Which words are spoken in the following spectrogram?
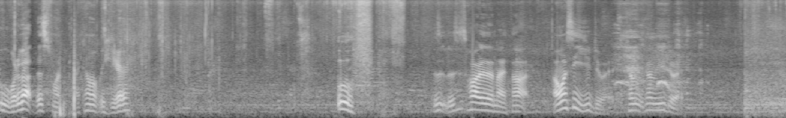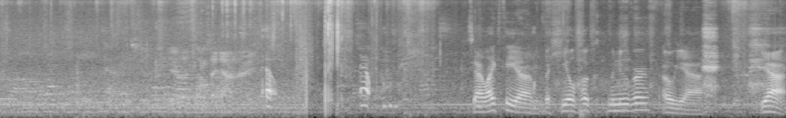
Ooh, what about this one? Can I come over here? Oof. This is, this is harder than I thought. I want to see you do it. Come, come, you do it. See, I like the um, the heel hook maneuver. Oh yeah, yeah.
